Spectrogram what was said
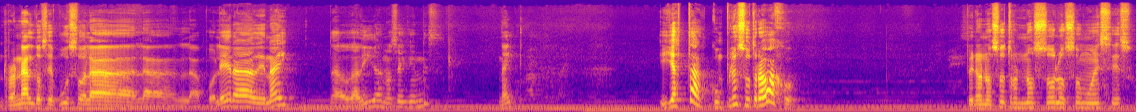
Ronaldo se puso la, la, polera de Nike, la Adidas, no sé quién es. Nike. Y ya está, cumplió su trabajo. Pero nosotros no solo somos eso.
